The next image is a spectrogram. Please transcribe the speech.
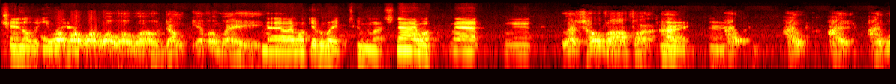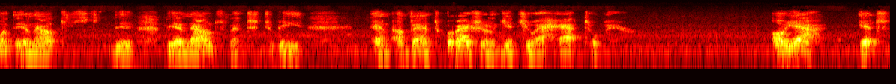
channel that you Whoa, would whoa, have. whoa, whoa, whoa, whoa. Don't give away. No, I won't give away too much. No, I won't. Nah, nah. Let's hold off on it. All right. All right. I, I, I, I want the announce the the announcement to be an event. We're actually going to get you a hat to wear. Oh yeah, it's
